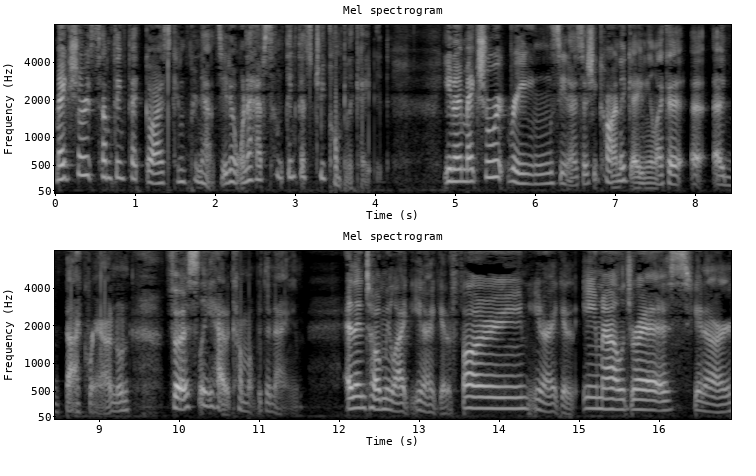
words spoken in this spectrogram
Make sure it's something that guys can pronounce. You don't want to have something that's too complicated. You know, make sure it rings. You know." So she kind of gave me like a, a, a background on, firstly, how to come up with a name and then told me like you know get a phone you know get an email address you know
